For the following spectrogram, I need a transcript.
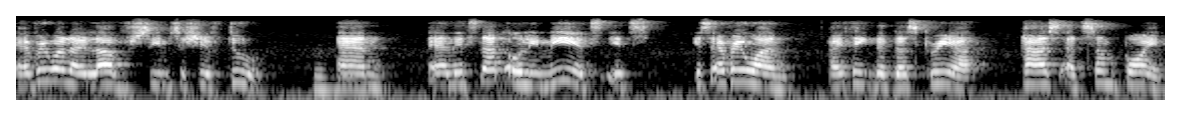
everyone I love seems to shift too. Mm-hmm. And and it's not only me, it's it's it's everyone I think that does Kriya has at some point.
